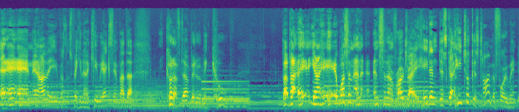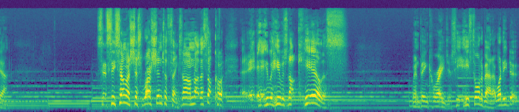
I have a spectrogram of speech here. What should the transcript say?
And, and, and, and he wasn't speaking in a Kiwi accent, but the, he could have done, but it would be cool. But, but you know, it wasn't an incident of road rage. He didn't just go, he took his time before he went down. See, some of us just rush into things. No, I'm not, that's not, he, he was not careless when being courageous. He, he thought about it. What did he do?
